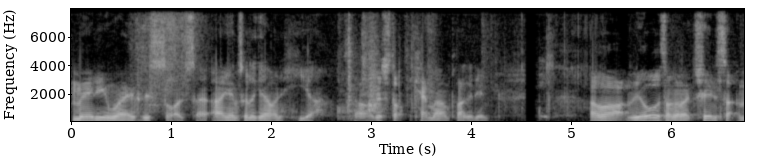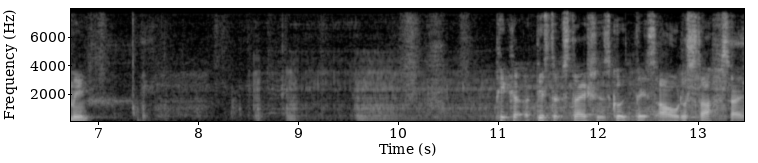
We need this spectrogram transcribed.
medium wave this side, so AM's going to go in here. So I'll just stop the camera and plug it in. Alright viewers, I'm going to tune something in. Pick up a distant station is good, this older stuff, so...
